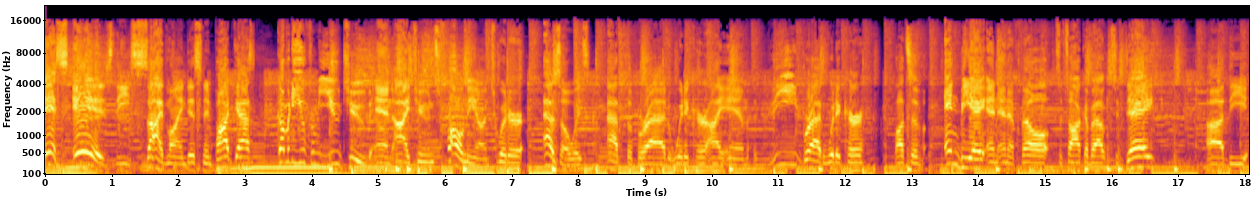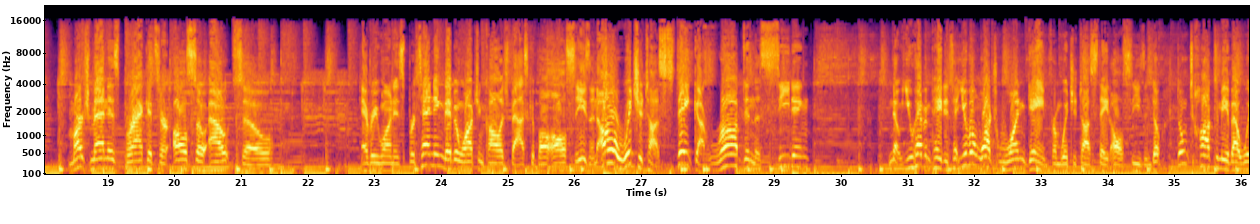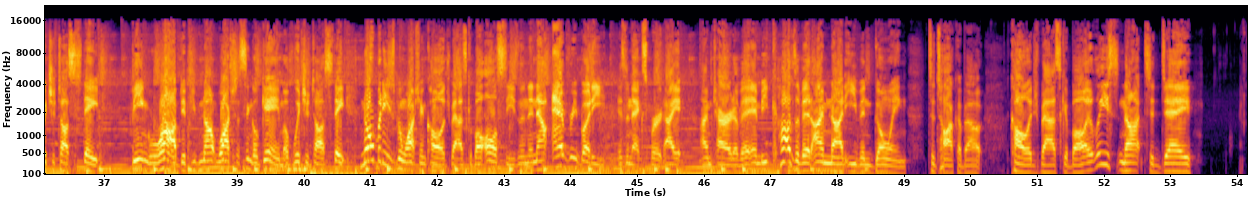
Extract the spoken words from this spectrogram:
This is the Sideline Dissident Podcast coming to you from YouTube and iTunes. Follow me on Twitter, as always, at the Brad Whitaker. I am the Brad Whitaker. Lots of NBA and NFL to talk about today. Uh, the March Madness brackets are also out, so everyone is pretending they've been watching college basketball all season. Oh, Wichita State got robbed in the seeding. No, you haven't paid attention. You haven't watched one game from Wichita State all season. Don't don't talk to me about Wichita State being robbed if you've not watched a single game of Wichita State. Nobody's been watching college basketball all season, and now everybody is an expert. I I'm tired of it, and because of it, I'm not even going to talk about college basketball. At least not today.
